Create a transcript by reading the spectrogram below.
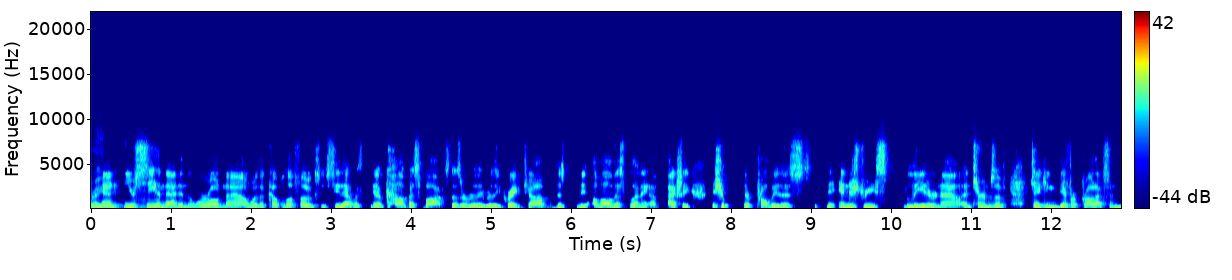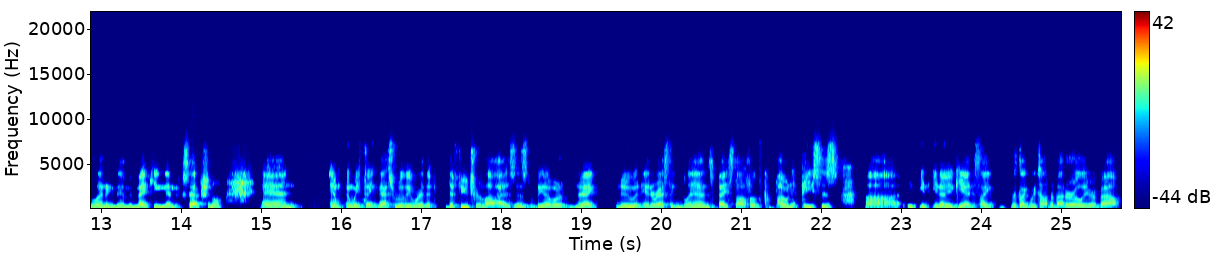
Right. And you're seeing that in the world now with a couple of folks. You see that with, you know, Compass Box does a really, really great job of this, of all this blending. Actually, they should, they're probably this, the industry's leader now in terms terms of taking different products and blending them and making them exceptional. And and, and we think that's really where the, the future lies is to be able to make new and interesting blends based off of component pieces. Uh, you, you, know, again, it's like it's like we talked about earlier about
